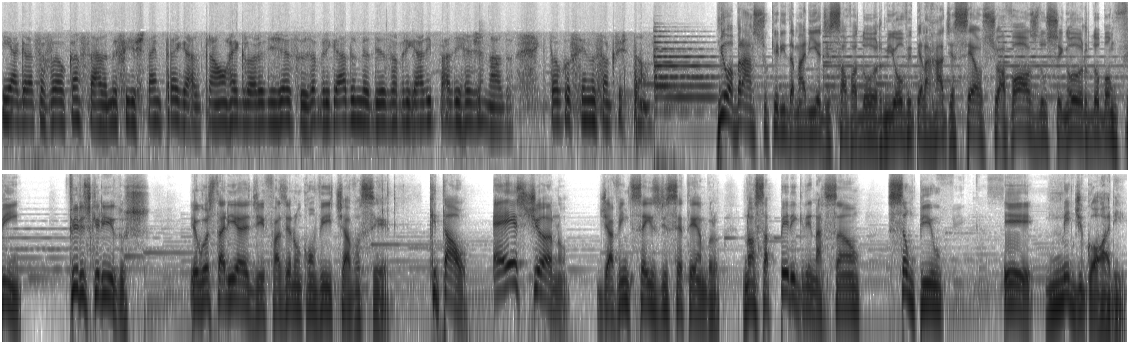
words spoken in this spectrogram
e a graça foi alcançada. Meu filho está empregado para a honra e glória de Jesus. Obrigado, meu Deus. Obrigado, e Padre Reginaldo. Estou com o sino São Cristão. Meu abraço, querida Maria de Salvador. Me ouve pela Rádio Excelsior, a voz do Senhor do Bom Fim. Filhos queridos, eu gostaria de fazer um convite a você. Que tal? É este ano, dia 26 de setembro, nossa peregrinação São Pio e Medigore,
